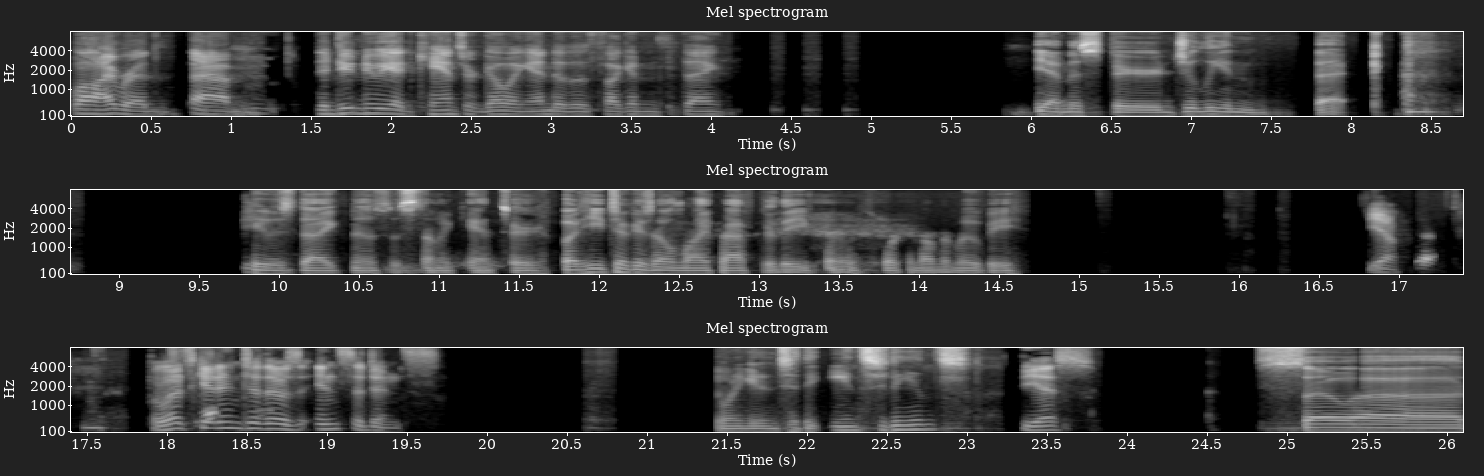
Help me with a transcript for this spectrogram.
Well, I read um, the dude knew he had cancer going into the fucking thing. yeah, Mr. Julian Beck. He was diagnosed with stomach cancer, but he took his own life after they finished working on the movie. Yeah. But let's get into those incidents. You want to get into the incidents? Yes. So, uh,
